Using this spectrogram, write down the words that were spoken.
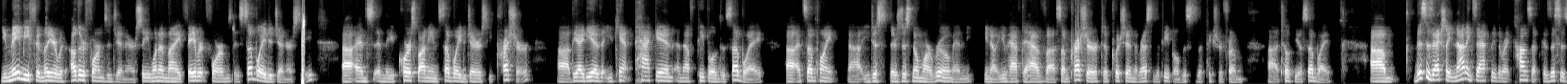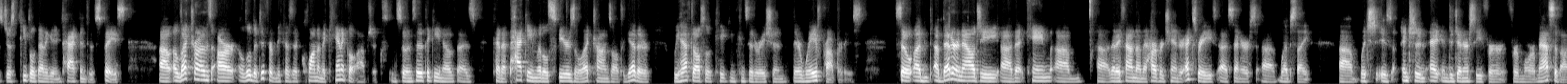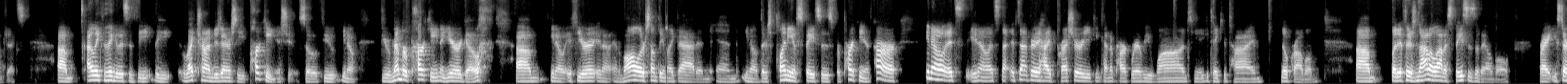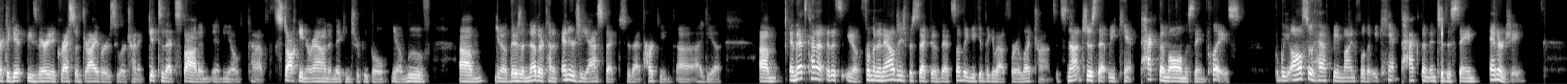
you may be familiar with other forms of degeneracy. One of my favorite forms is subway degeneracy, uh, and, and the corresponding subway degeneracy pressure uh, the idea that you can't pack in enough people into the subway uh, at some point uh, you just there's just no more room and you know you have to have uh, some pressure to push in the rest of the people. This is a picture from uh, tokyo subway. Um, this is actually not exactly the right concept because this is just people kind of getting packed into space. Uh, electrons are a little bit different because they're quantum mechanical objects. And so instead of thinking of as kind of packing little spheres of electrons all together we have to also take in consideration their wave properties so a, a better analogy uh, that came um, uh, that I found on the Harvard Chandra X-ray uh, Center's uh, website, um, which is interested in, in, degeneracy for, for more massive objects. Um, I like to think of this as the, the electron degeneracy parking issue. So if you, you know, if you remember parking a year ago, um, you know, if you're in a, in a mall or something like that, and and you know, there's plenty of spaces for parking your car, you know, it's you know, it's not it's not very high pressure. You can kind of park wherever you want. You, know, you can take your time, no problem. Um, but if there's not a lot of spaces available, right, you start to get these very aggressive drivers who are trying to get to that spot and, and you know, kind of stalking around and making sure people you know move. Um, you know, there's another kind of energy aspect to that parking uh, idea. Um, and that's kind of, it's, you know, from an analogy perspective, that's something you can think about for electrons. It's not just that we can't pack them all in the same place, but we also have to be mindful that we can't pack them into the same energy.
